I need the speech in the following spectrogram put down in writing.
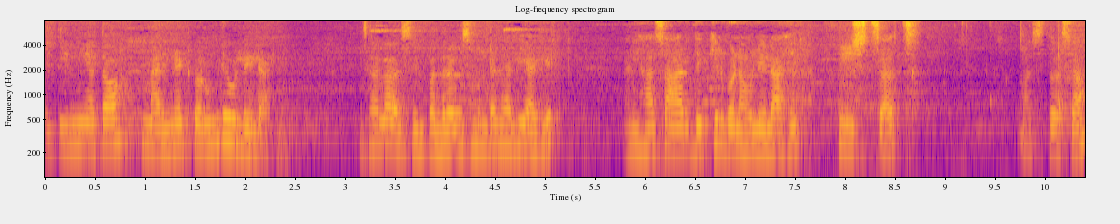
तर ते मी आता मॅरिनेट करून ठेवलेलं आहे. झाला असेल पंधरा वीस मिनटं झाली आहेत. आणि हा सार देखील बनवलेला आहे फिशचाच. मस्त असा.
